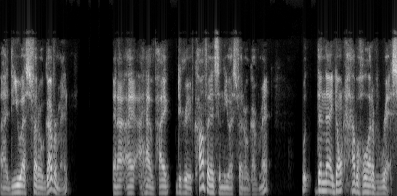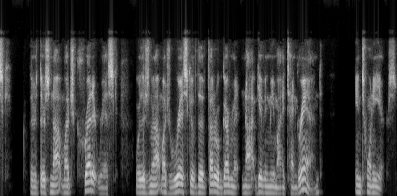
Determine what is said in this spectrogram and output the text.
uh, the US federal government, and I, I have high degree of confidence in the U.S. federal government, then I don't have a whole lot of risk. There's there's not much credit risk, or there's not much risk of the federal government not giving me my 10 grand in 20 years.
